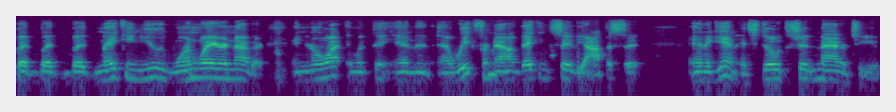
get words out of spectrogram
but but but making you one way or another. And you know what? When they, and a week from now, they can say the opposite. And again, it still shouldn't matter to you.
